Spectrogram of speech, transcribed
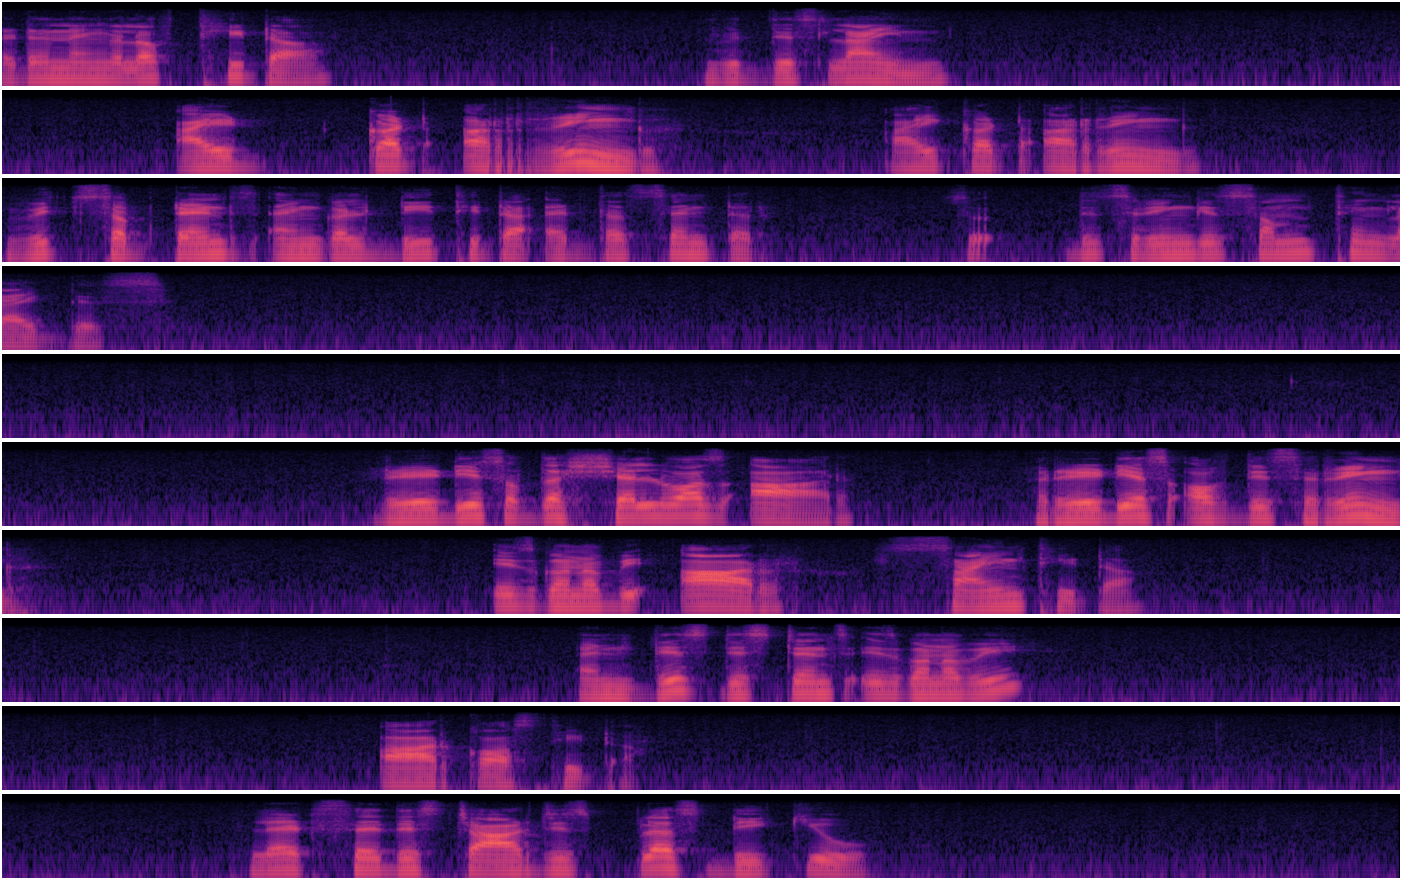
at an angle of theta with this line I cut a ring. I cut a ring which subtends angle d theta at the center. So this ring is something like this. Radius of the shell was r. Radius of this ring is gonna be r sine theta and this distance is gonna be r cos theta. Let's say this charge is plus dq.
